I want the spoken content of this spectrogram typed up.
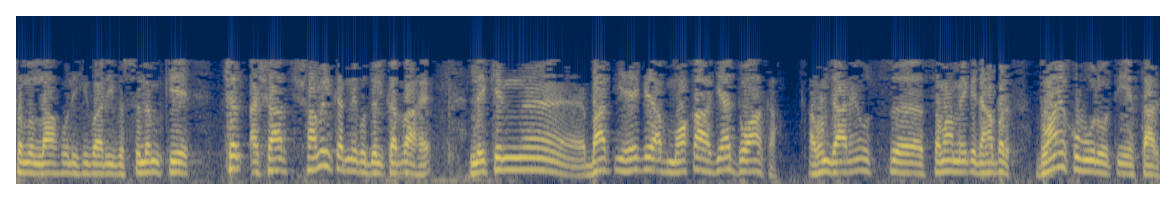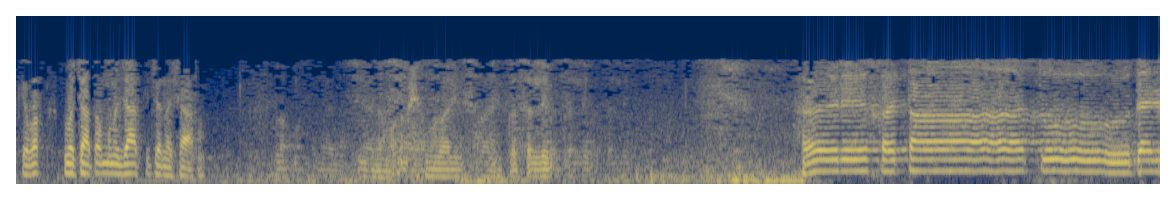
صلی اللہ علیہ وآلہ وسلم کے چند اشعار شامل کرنے کو دل کر رہا ہے، لیکن بات یہ ہے کہ اب موقع آ گیا دعا کا۔ اب ہم جا رہے ہیں اس سما میں کہ جہاں پر دعائیں قبول ہوتی ہیں افطار کے وقت میں چاہتا ہوں منجات کی چند اشعار ہوں۔ ہر خطا تو در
